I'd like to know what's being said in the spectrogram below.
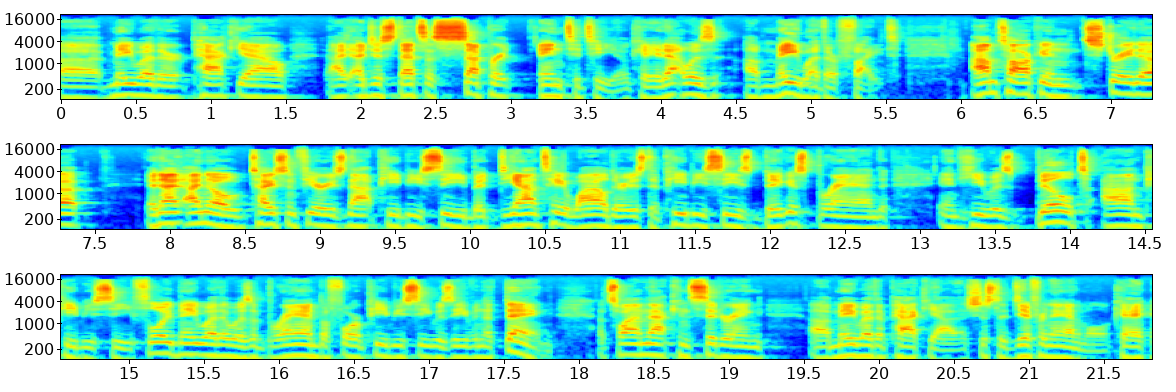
uh, Mayweather Pacquiao. I, I just that's a separate entity. Okay, that was a Mayweather fight. I'm talking straight up. And I, I, know Tyson Fury is not PBC, but Deontay Wilder is the PBC's biggest brand, and he was built on PBC. Floyd Mayweather was a brand before PBC was even a thing. That's why I'm not considering uh, Mayweather Pacquiao. That's just a different animal, okay?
